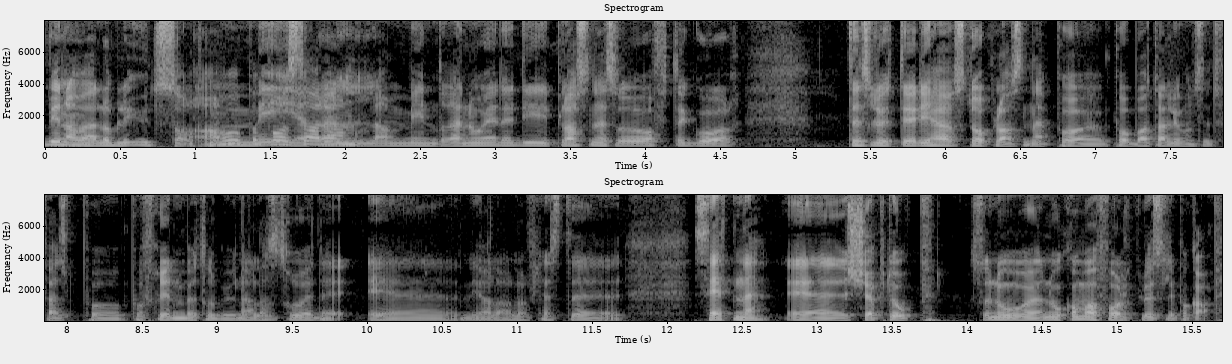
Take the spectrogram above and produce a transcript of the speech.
Begynner vel å bli utsolgt nå oppe på mer eller mindre. Nå er det de plassene som ofte går til slutt. Det er de her ståplassene på, på bataljonen sitt felt på, på Frydenbø-tribunen. Ellers tror jeg det er de aller, aller fleste setene er kjøpt opp. Så nå, nå kommer folk plutselig på kamp.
